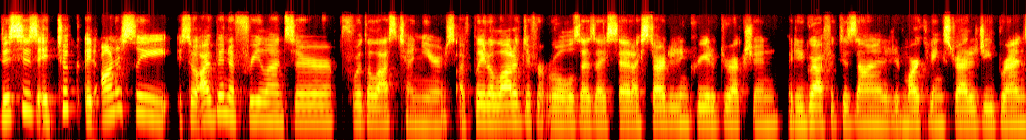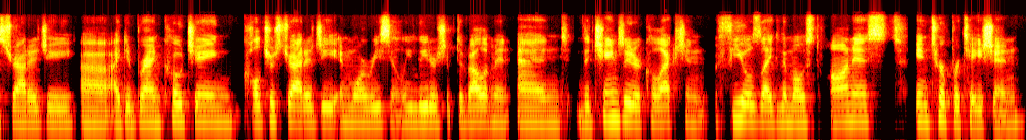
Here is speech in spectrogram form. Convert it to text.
this is, it took, it honestly, so I've been a freelancer for the last 10 years. I've played a lot of different roles. As I said, I started in creative direction. I did graphic design. I did marketing strategy, brand strategy. Uh, I did brand coaching, culture strategy, and more recently, leadership development. And the Change Leader Collection feels like the most honest interpretation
